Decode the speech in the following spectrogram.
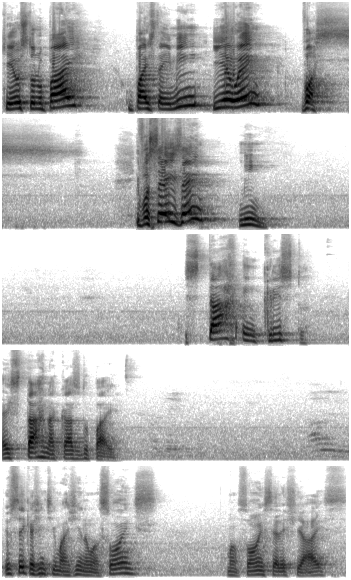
que eu estou no Pai, o Pai está em mim e eu em vós. E vocês em mim. Estar em Cristo é estar na casa do Pai. Eu sei que a gente imagina mansões, mansões celestiais,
